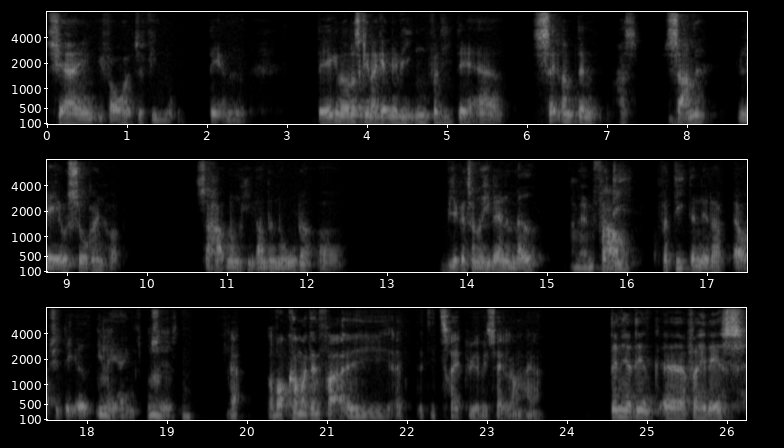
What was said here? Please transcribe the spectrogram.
sherryen i forhold til finoen dernede. Det er ikke noget, der skinner igennem i vinen, fordi det er, selvom den har samme lave sukkerindhold, så har den nogle helt andre noter og virker til noget helt andet mad, En anden farve. fordi, fordi den netop er oxideret i Mm. læringsprocessen. Ja. Og hvor kommer den fra i af af de tre byer, vi taler om her? Den her, det er fra Hedès.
